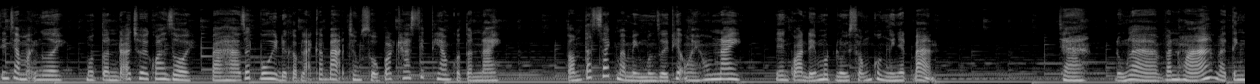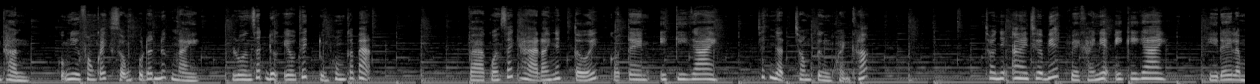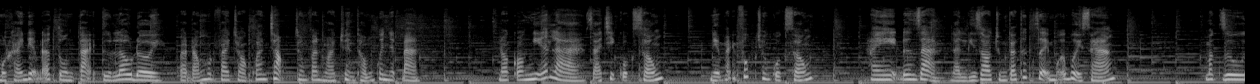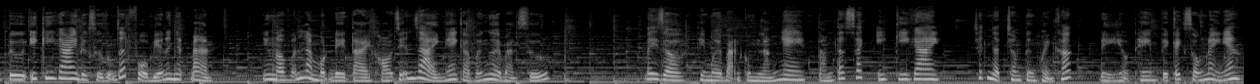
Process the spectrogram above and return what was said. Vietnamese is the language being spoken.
Xin chào mọi người, một tuần đã trôi qua rồi và Hà rất vui được gặp lại các bạn trong số podcast tiếp theo của tuần này. Tóm tắt sách mà mình muốn giới thiệu ngày hôm nay liên quan đến một lối sống của người Nhật Bản. Chà, đúng là văn hóa và tinh thần cũng như phong cách sống của đất nước này luôn rất được yêu thích đúng không các bạn? Và cuốn sách Hà đang nhắc tới có tên Ikigai, chất nhật trong từng khoảnh khắc. Cho những ai chưa biết về khái niệm Ikigai thì đây là một khái niệm đã tồn tại từ lâu đời và đóng một vai trò quan trọng trong văn hóa truyền thống của Nhật Bản. Nó có nghĩa là giá trị cuộc sống, niềm hạnh phúc trong cuộc sống hay đơn giản là lý do chúng ta thức dậy mỗi buổi sáng. Mặc dù từ Ikigai được sử dụng rất phổ biến ở Nhật Bản, nhưng nó vẫn là một đề tài khó diễn giải ngay cả với người bản xứ. Bây giờ thì mời bạn cùng lắng nghe tóm tắt sách Ikigai, chất nhật trong từng khoảnh khắc để hiểu thêm về cách sống này nhé.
